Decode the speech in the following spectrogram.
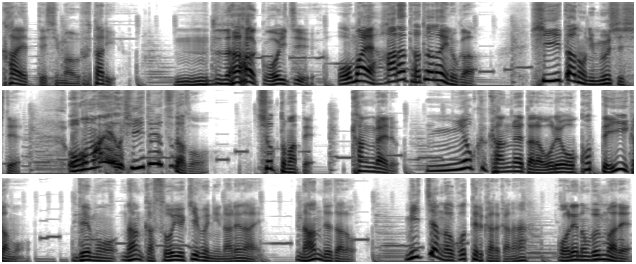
帰ってしまう二人。んだあ、光一。お前腹立たないのか引いたのに無視して。お前を引いたやつだぞちょっと待って。考える。よく考えたら俺怒っていいかも。でも、なんかそういう気分になれない。なんでだろう。みっちゃんが怒ってるからかな。俺の分まで。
